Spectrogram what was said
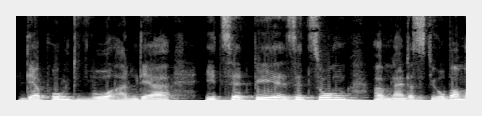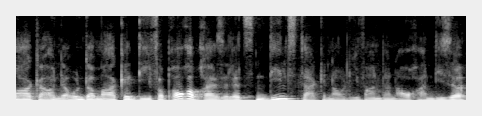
der Punkt, wo an der EZB-Sitzung, ähm, nein, das ist die Obermarke, an der Untermarke die Verbraucherpreise letzten Dienstag, genau, die waren dann auch an dieser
